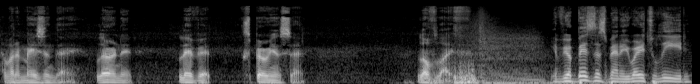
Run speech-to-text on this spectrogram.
Have an amazing day. Learn it, live it, experience it. Love life. If you're a businessman, are you ready to lead?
